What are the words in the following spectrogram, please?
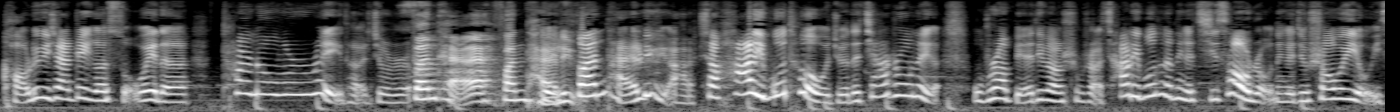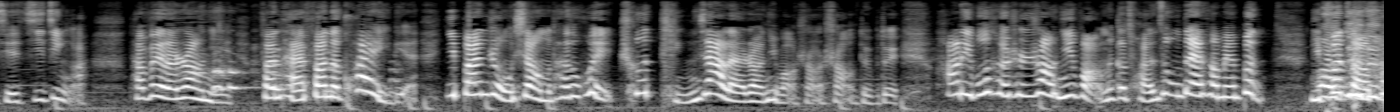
考虑一下这个所谓的 turnover rate，就是翻台翻台率翻台率啊。像哈利波特，我觉得加州那个我不知道别的地方是不是，哈利波特那个骑扫帚那个就稍微有一些激进啊，他为了让你翻台翻得快一点，一般这种项目他都会车停下来让你往上上，对不对？哈利波特是让你往那个传送带上面蹦，你蹦到。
